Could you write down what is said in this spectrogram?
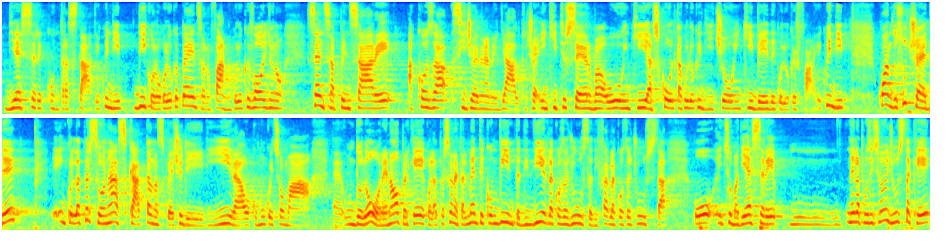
di essere contrastate, quindi dicono quello che pensano, fanno quello che vogliono, senza pensare a cosa si genera negli altri, cioè in chi ti osserva o in chi ascolta quello che dici o in chi vede quello che fai. Quindi quando succede in quella persona scatta una specie di, di ira o comunque insomma eh, un dolore, no? perché quella persona è talmente convinta di dire la cosa giusta, di fare la cosa giusta o insomma di essere mh, nella posizione giusta che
